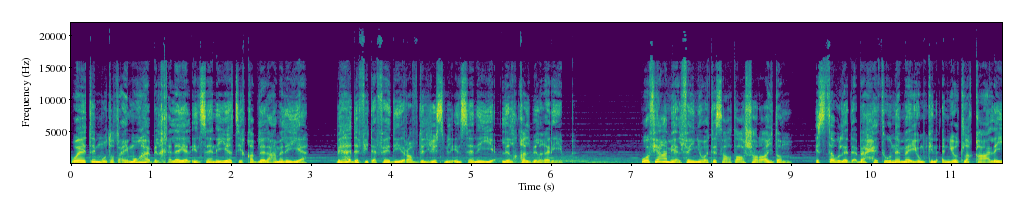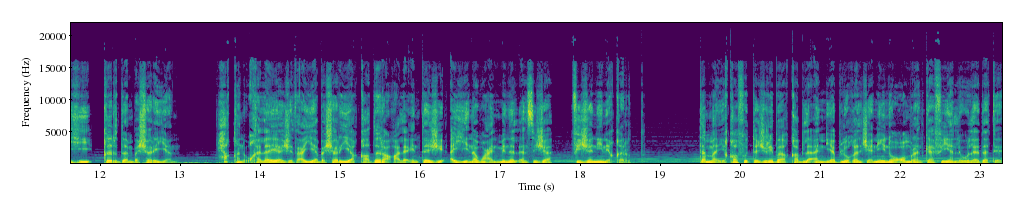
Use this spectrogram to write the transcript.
ويتم تطعيمها بالخلايا الإنسانية قبل العملية بهدف تفادي رفض الجسم الإنساني للقلب الغريب. وفي عام 2019 أيضا استولد باحثون ما يمكن أن يطلق عليه قردا بشريا حقنوا خلايا جذعية بشرية قادرة على إنتاج أي نوع من الأنسجة في جنين قرد. تم إيقاف التجربة قبل أن يبلغ الجنين عمرا كافيا لولادته.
